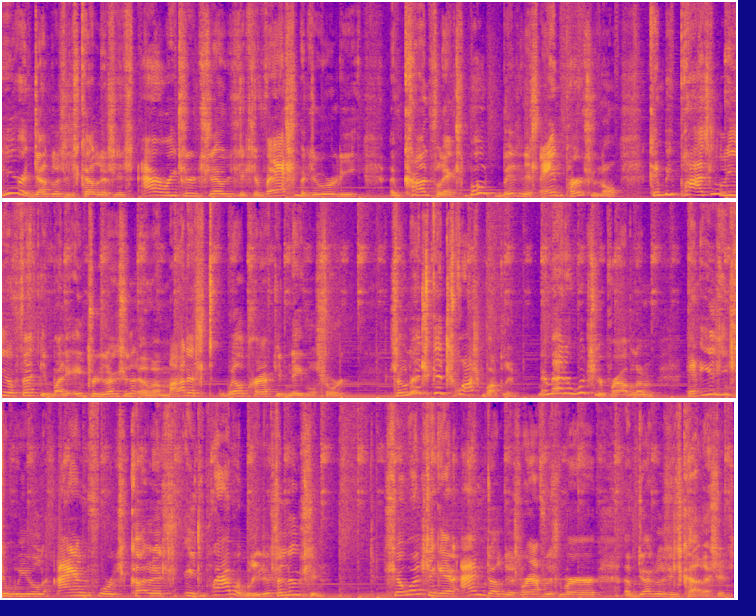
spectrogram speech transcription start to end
Here at Douglas's Cutlasses, our research shows that the vast majority of conflicts, both business and personal, can be positively affected by the introduction of a modest, well crafted naval sword. So let's get swashbuckling. No matter what's your problem, an easy to wield iron-forged cutlass is probably the solution. So once again, I'm Douglas Rafflesberger of Douglas's Cutlasses.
